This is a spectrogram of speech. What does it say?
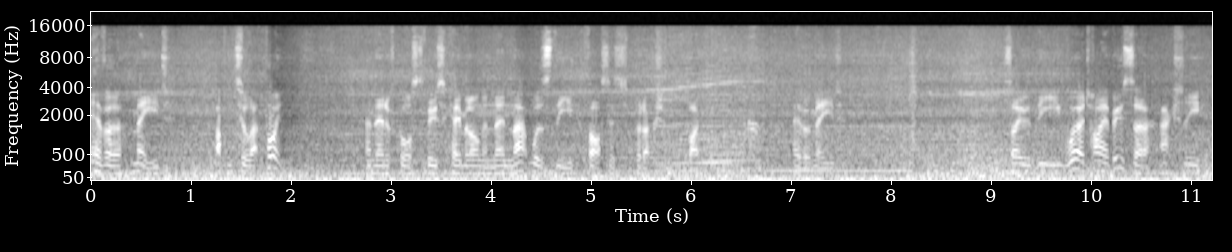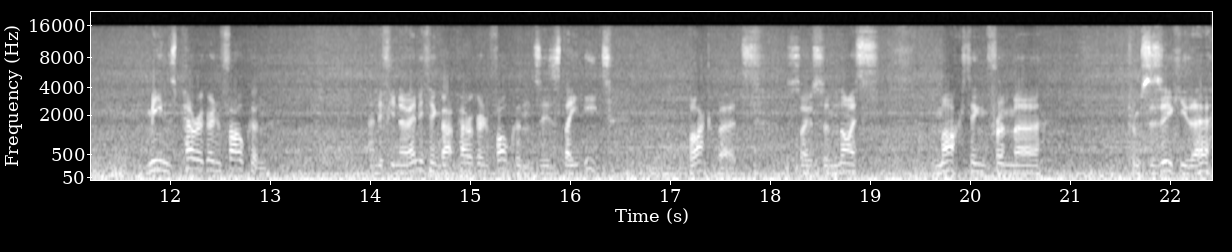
ever made up until that point. And then, of course, the Busa came along, and then that was the fastest production bike ever made. So the word Hayabusa actually means peregrine falcon. And if you know anything about peregrine falcons, is they eat blackbirds. So some nice marketing from uh, from Suzuki there.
